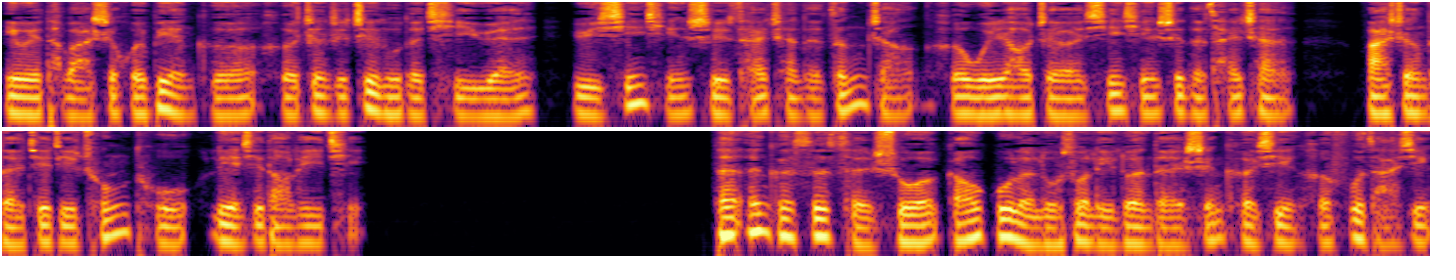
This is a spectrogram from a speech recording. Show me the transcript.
因为他把社会变革和政治制度的起源与新形式财产的增长和围绕着新形式的财产发生的阶级冲突联系到了一起。但恩格斯此说高估了卢梭理论的深刻性和复杂性，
